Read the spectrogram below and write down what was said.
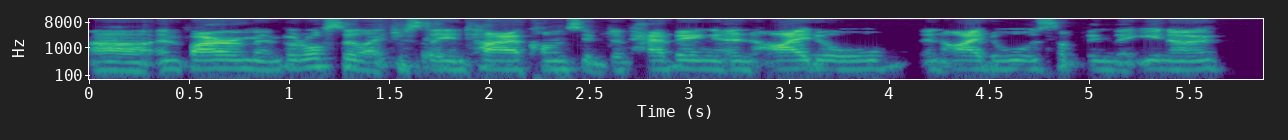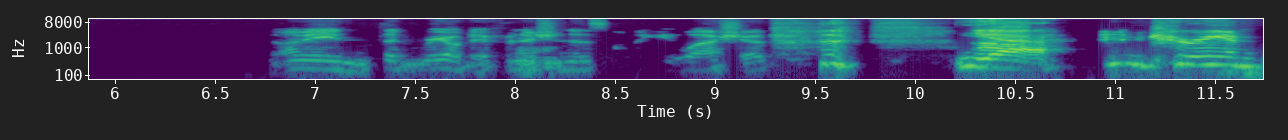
uh, environment but also like just the entire concept of having an idol an idol is something that you know i mean the real definition is something you worship. Yeah. in korean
